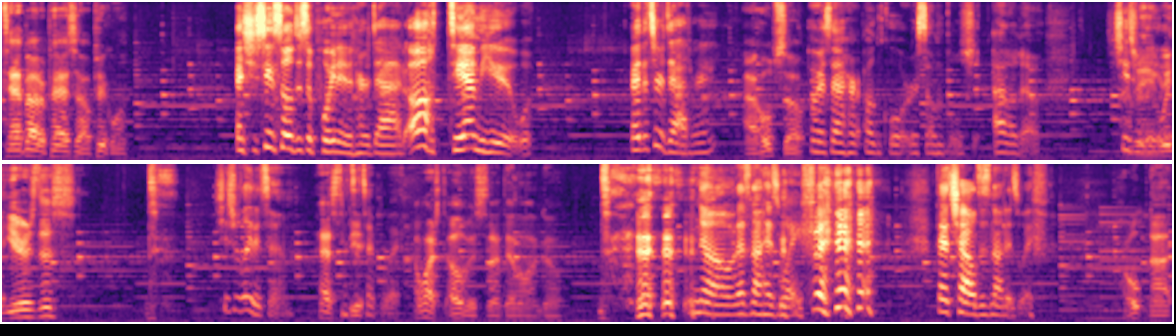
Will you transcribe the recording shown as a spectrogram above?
tap out or pass out. Pick one. And she seems so disappointed in her dad. Oh damn you! Right, that's her dad, right? I hope so. Or is that her uncle or some bullshit? I don't know. She's I mean, related. what year is this? She's related to him. Has to That's be. the type of way. I watched Elvis not that long ago. No, that's not his wife. that child is not his wife. Hope not.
